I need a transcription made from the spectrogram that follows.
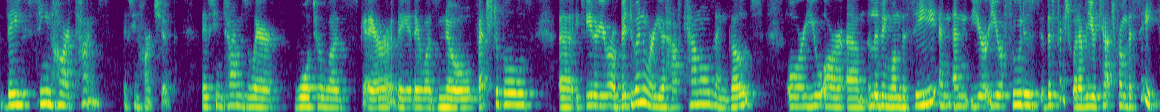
They've seen hard times, they've seen hardship, they've seen times where water was scarce, they, there was no vegetables. Uh, it's either you're a Bedouin where you have camels and goats, or you are um, living on the sea and, and your, your food is the fish, whatever you catch from the sea.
